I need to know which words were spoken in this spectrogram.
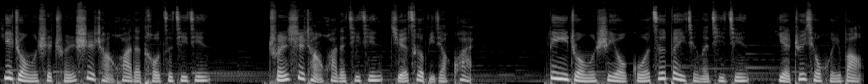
一种是纯市场化的投资基金，纯市场化的基金决策比较快。另一种是有国资背景的基金，也追求回报，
